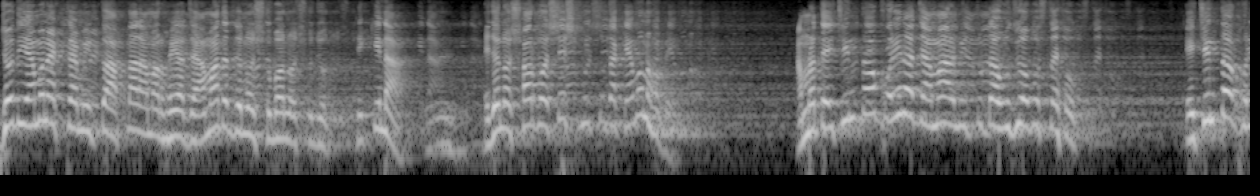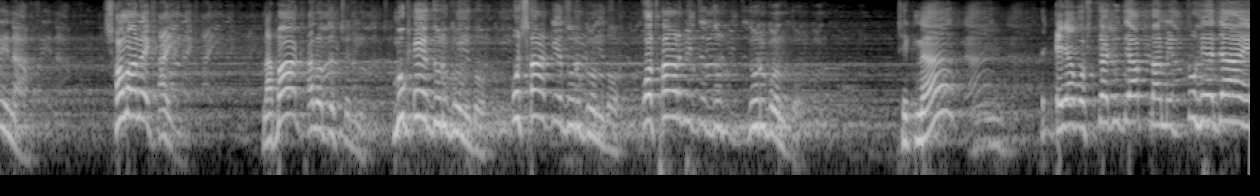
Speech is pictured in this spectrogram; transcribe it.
যদি এমন একটা মৃত্যু আপনার আমার হয়ে যায়, আমাদের জন্য সুবর্ণ সুযোগ, ঠিক কি না? এই জন্য সর্বশেষ মৃত্যুটা কেমন হবে? আমরা তো এই চিন্তাও করি না যে আমার মৃত্যুটা উজু অবস্থায় হোক। এই চিন্তাও করি না। সমানে খাই। না পাক হালতে চলি। মুখে দুর্গন্ধ, পোশাকে দুর্গন্ধ, কথার ভিতরে দুর্গন্ধ। ঠিক না? এই অবস্থায় যদি আপনার মৃত্যু হয়ে যায়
